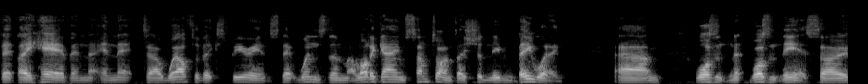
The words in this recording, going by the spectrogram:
that they have and, and that uh, wealth of experience that wins them a lot of games, sometimes they shouldn't even be winning. Um, wasn't wasn't there. So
